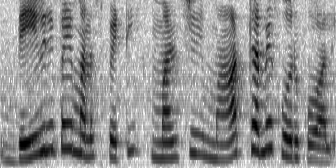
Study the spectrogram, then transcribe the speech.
దేవునిపై మనసు పెట్టి మంచిని మాత్రమే కోరుకోవాలి.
